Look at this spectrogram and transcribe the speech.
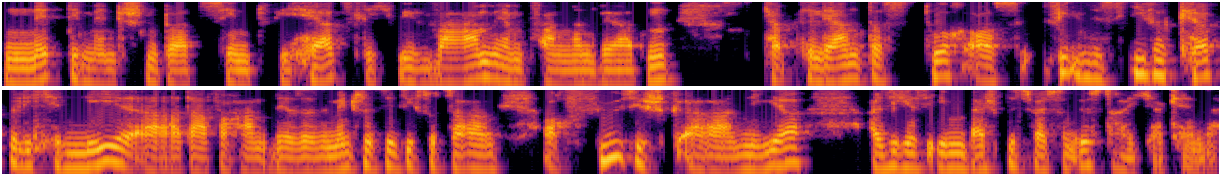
nett die Menschen dort sind, wie herzlich, wie warm wir empfangen werden ich habe gelernt, dass durchaus viel intensiver körperliche Nähe äh, da vorhanden ist. Also die Menschen sind sich sozusagen auch physisch äh, näher, als ich es eben beispielsweise von Österreich erkenne.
